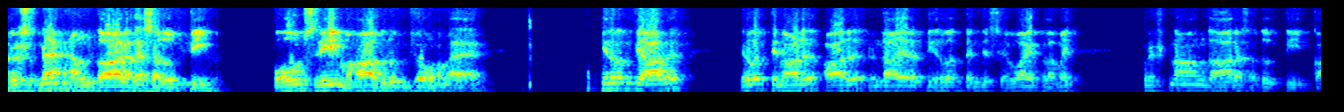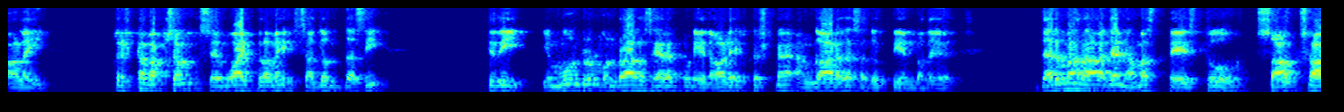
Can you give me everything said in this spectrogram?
கிருஷ்ண அங்காரக சதுர்த்தி. ஓம் ஸ்ரீ மகாகுருப்யோ நம. இருபத்தி ஆறு இருபத்தி நாலு ஆறு ரெண்டாயிரத்தி இருபத்தஞ்சு செவ்வாய்க்கிழமை கிருஷ்ணாங்கார சதுர்த்தி காலை. கிருஷ்ணபக்ஷம் செவ்வாய்க்கிழமை சதுர்தசி திதி. இம்மூன்றும் ஒன்றாக சேரக்கூடிய நாளே கிருஷ்ண அங்காரக சதுர்த்தி என்பது. தர்மராஜ நமஸ்தேஸ்து. சாக்ஷா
